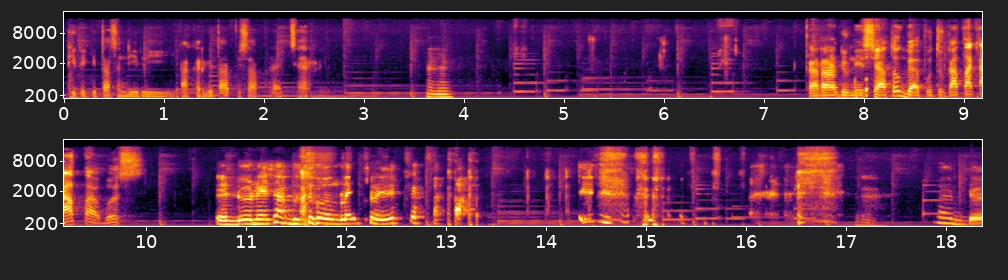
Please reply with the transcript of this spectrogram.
diri kita sendiri agar kita bisa belajar. Mm-mm. Karena Indonesia tuh nggak butuh kata-kata, bos. Indonesia butuh uang belajar ya ada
